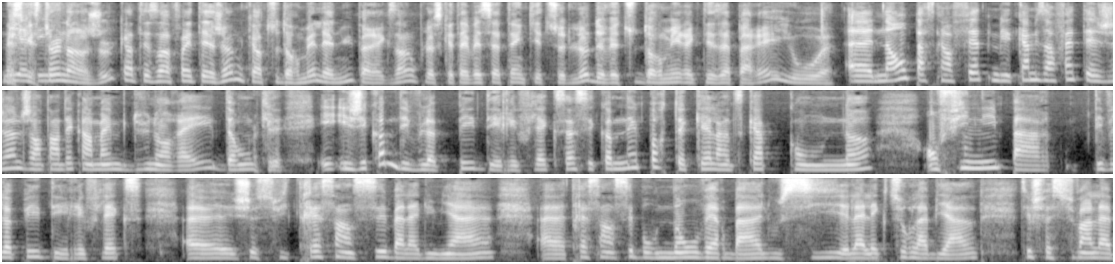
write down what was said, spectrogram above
Mais, est-ce que c'était des... un enjeu quand tes enfants étaient jeunes, quand tu dormais la nuit par exemple, est-ce que tu avais cette inquiétude-là, devais-tu dormir avec tes appareils ou euh, non parce qu'en fait mais quand mes enfants étaient jeunes j'entendais quand même d'une oreille donc okay. et, et j'ai comme développé des réflexes hein. c'est comme n'importe quel handicap qu'on a on finit par développé des réflexes. Euh, je suis très sensible à la lumière, euh, très sensible au non-verbal aussi, la lecture labiale. Tu sais, je fais souvent la,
